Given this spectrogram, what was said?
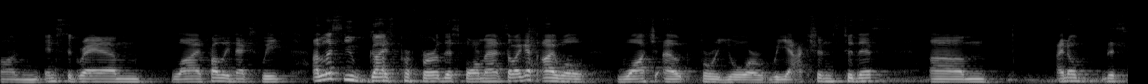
on Instagram live probably next week, unless you guys prefer this format. So I guess I will watch out for your reactions to this. Um, I know this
